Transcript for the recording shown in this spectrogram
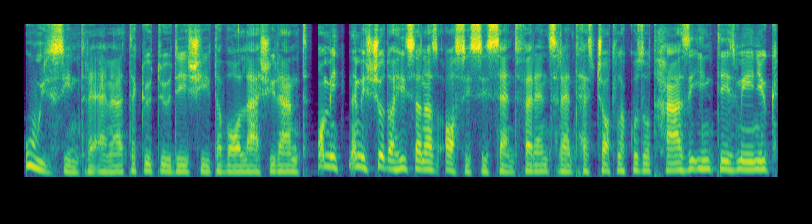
új szintre emelte kötődését a vallás iránt, ami nem is csoda, hiszen az Assisi Szent Ferenc rendhez csatlakozott házi intézményük,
